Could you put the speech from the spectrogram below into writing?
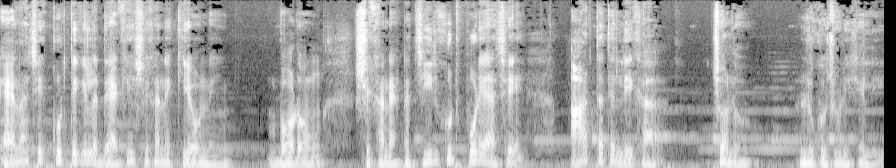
অ্যানা চেক করতে গেলে দেখে সেখানে কেউ নেই। বরং সেখানে একটা চিরকুট পড়ে আছে আর তাতে লেখা, চলো লুকোচুরি খেলি।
